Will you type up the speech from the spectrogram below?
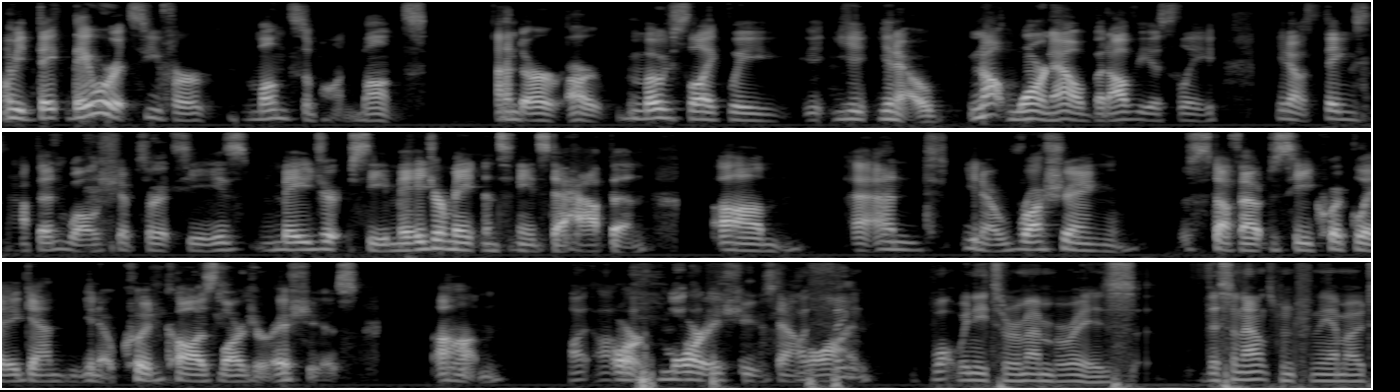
I mean, they, they were at sea for months upon months and are, are most likely, you, you know, not worn out, but obviously, you know, things happen while ships are at seas. Major sea, major maintenance needs to happen. Um, and, you know, rushing stuff out to sea quickly again, you know, could cause larger issues. Um, I, I, or more issues down I the think line. what we need to remember is this announcement from the MOD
